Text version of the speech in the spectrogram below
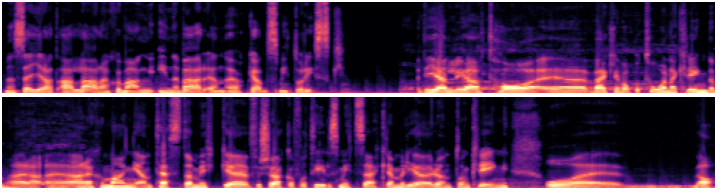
men säger att alla arrangemang innebär en ökad smittorisk. Det gäller ju att ha, eh, verkligen vara på tårna kring de här eh, arrangemangen. Testa mycket, försöka få till smittsäkra miljöer runt omkring och eh, ja,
